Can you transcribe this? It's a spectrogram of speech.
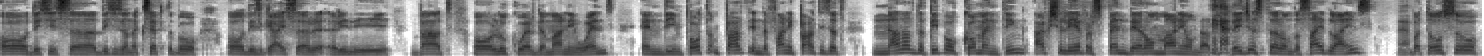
oh, this is, uh, this is unacceptable. Oh, these guys are really bad. Oh, look where the money went. And the important part and the funny part is that none of the people commenting actually ever spend their own money on that. Yeah. They just are on the sidelines, yeah. but also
